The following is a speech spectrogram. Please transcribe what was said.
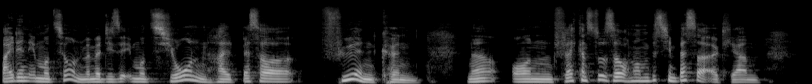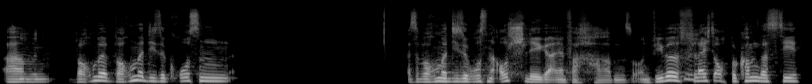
bei den Emotionen, wenn wir diese Emotionen halt besser fühlen können. Ne? Und vielleicht kannst du es auch noch ein bisschen besser erklären, ähm, mhm. warum wir, warum wir diese großen also warum wir diese großen Ausschläge einfach haben so und wie wir mhm. vielleicht auch bekommen, dass die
